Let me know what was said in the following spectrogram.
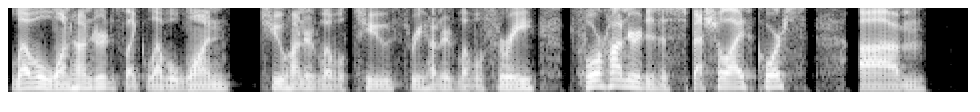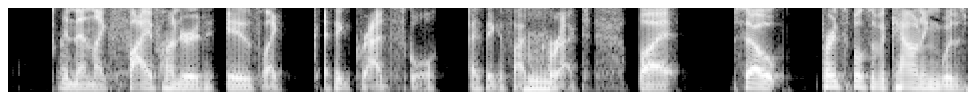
level 100 is like level one. 200 level 2 300 level 3 400 is a specialized course um and then like 500 is like i think grad school i think if i'm Mhm. correct but so principles of accounting was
